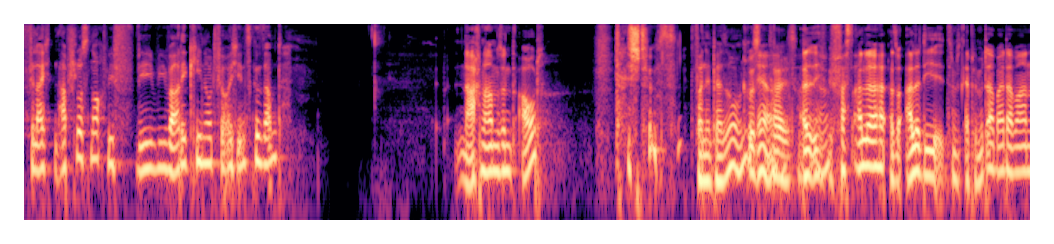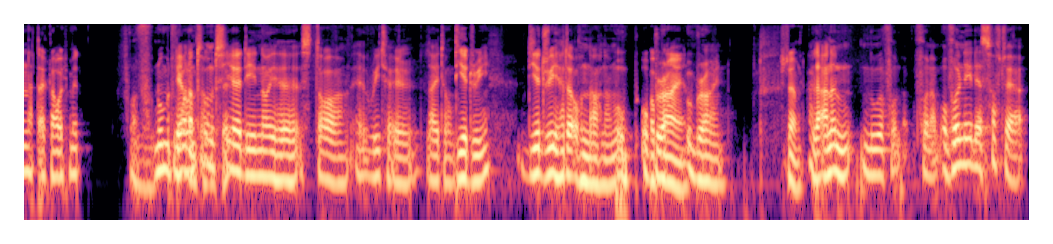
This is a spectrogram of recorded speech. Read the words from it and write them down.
vielleicht ein Abschluss noch. Wie, wie, wie war die Keynote für euch insgesamt? Nachnamen sind out. Stimmt. Von den Personen? Größtenteils. Also Ja. ich, fast alle, also alle, die zum Apple-Mitarbeiter waren, hat er, glaube ich, mit nur mit Ja, Vornamen und, und vorgestellt. hier die neue Store, äh, Retail-Leitung. Deirdre. Deirdre hatte auch einen Nachnamen. O'Brien. O'Brien. Stimmt. Alle anderen nur von, Vornamen. Obwohl, nee, der Software.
